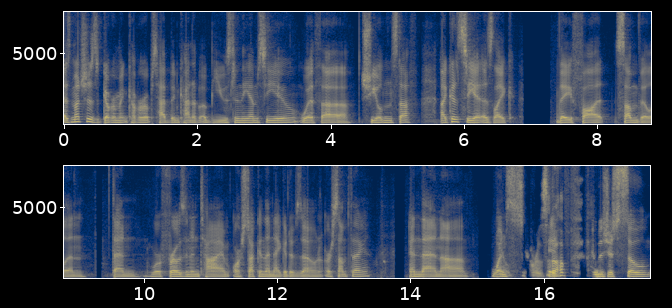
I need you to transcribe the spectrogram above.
As much as government cover-ups have been kind of abused in the MCU with uh Shield and stuff, I could see it as like they fought some villain, then were frozen in time or stuck in the negative zone or something, and then uh once it it- up. it was just so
